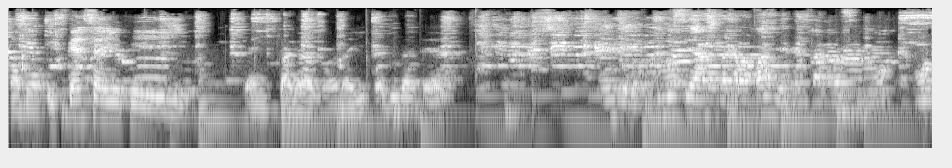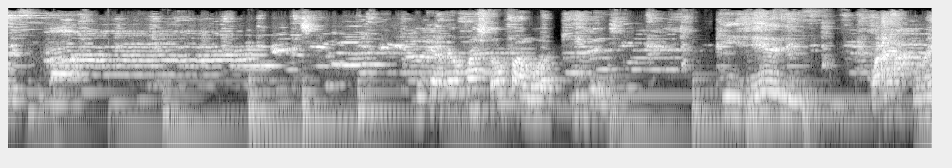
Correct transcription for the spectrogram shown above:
Tá bom. Esquece aí o que a gente tá gravando aí. Pode dar ideia. O que você acha daquela página que a gente gravando ontem estudar? Do que até o pastor falou aqui, velho. Que Gênesis 4, né?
